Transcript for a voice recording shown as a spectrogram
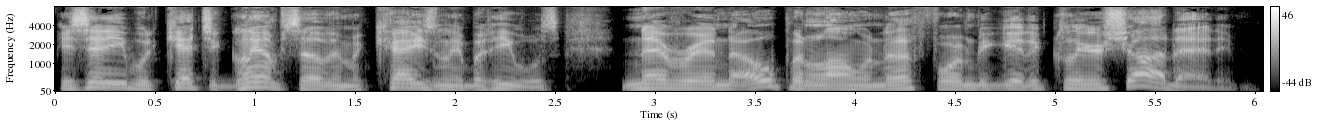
He said he would catch a glimpse of him occasionally, but he was never in the open long enough for him to get a clear shot at him.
